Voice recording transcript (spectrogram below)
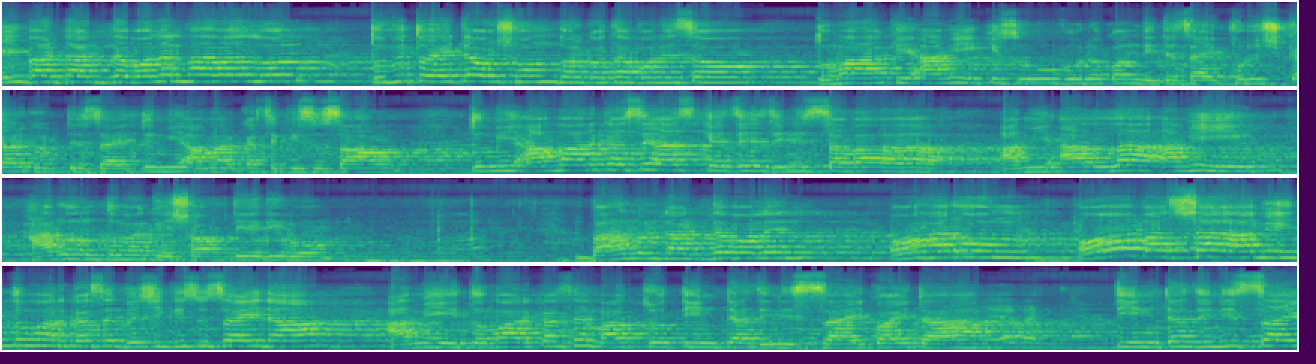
এইবার ডাকতে বলেন, ভাই বাহলুল তুমি তো এটাও সুন্দর কথা বলেছ। তোমাকে আমি কিছু উপরকম দিতে চাই, পুরস্কার করতে চাই। তুমি আমার কাছে কিছু চাও। তুমি আমার কাছে আজকে যে জিনিস চাবা, আমি আল্লাহ, আমি হারুন তোমাকে সব দিয়ে দিব। বাহলুল ডাকতে বলেন, ও হারুন, ও বাদশাহ, আমি তোমার কাছে বেশি কিছু চাই না। আমি তোমার কাছে মাত্র তিনটা জিনিস চাই। কয়টা? তিনটা জিনিস চাই।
